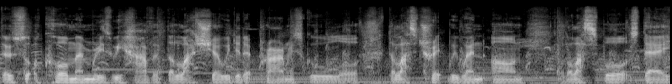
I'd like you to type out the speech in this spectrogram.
Those sort of core memories we have of the last show we did at primary school or the last trip we went on or the last sports day.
